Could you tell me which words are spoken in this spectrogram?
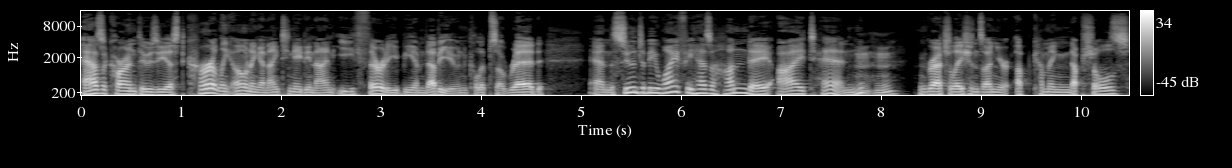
as a car enthusiast, currently owning a 1989 E30 BMW in Calypso Red. And the soon to be wife, he has a Hyundai i10. Mm-hmm. Congratulations on your upcoming nuptials.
